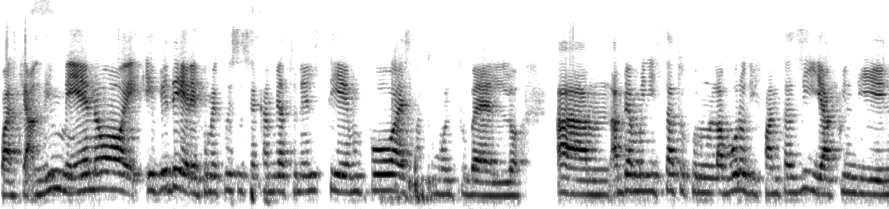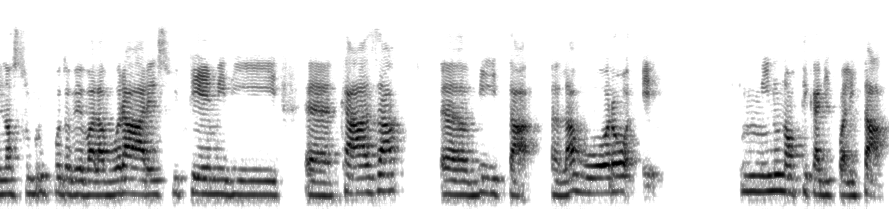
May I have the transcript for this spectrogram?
qualche anno in meno e, e, vedere come questo si è cambiato nel tempo è stato molto bello. Um, abbiamo iniziato con un lavoro di fantasia, quindi il nostro gruppo doveva lavorare sui temi di eh, casa, eh, vita, eh, lavoro e in un'ottica di qualità.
